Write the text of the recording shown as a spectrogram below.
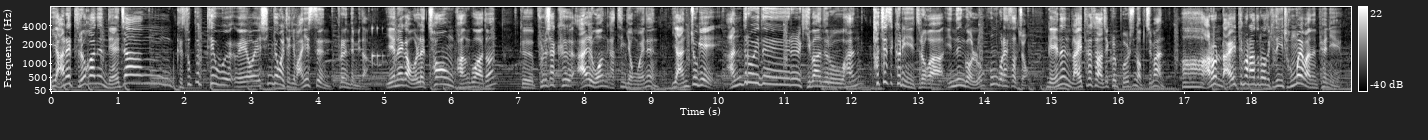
이 안에 들어가는 내장 그 소프트웨어에 신경을 되게 많이 쓴 브랜드입니다. 얘네가 원래 처음 광고하던 그 블루샤크 R1 같은 경우에는 이 안쪽에 안드로이드를 기반으로 한 터치 스크린이 들어가 있는 걸로 홍보를 했었죠. 그러니까 얘는 라이트라서 아직 그걸 볼 수는 없지만 아, R1 라이트만 하더라도 기능이 정말 많은 편이에요.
